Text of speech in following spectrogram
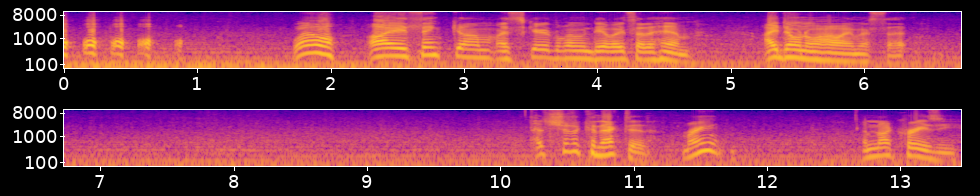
well, I think um, I scared the living daylights out of him. I don't know how I missed that. That should have connected, right? I'm not crazy.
